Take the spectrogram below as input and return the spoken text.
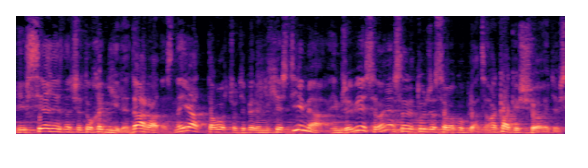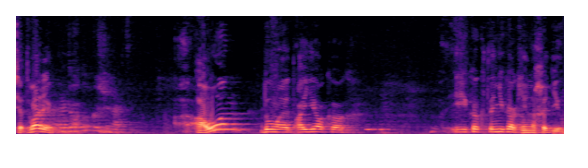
И все они, значит, уходили, да, радостно. И от того, что теперь у них есть имя, им же весело, они стали тут же совокупляться. А как еще эти все твари а он думает, а я как? И как-то никак не находил.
